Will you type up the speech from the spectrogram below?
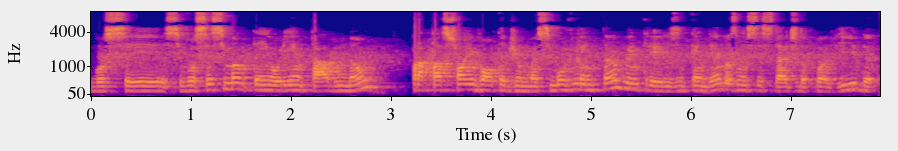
você, se você se mantém orientado não para estar tá só em volta de um, mas se movimentando entre eles, entendendo as necessidades da tua vida,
